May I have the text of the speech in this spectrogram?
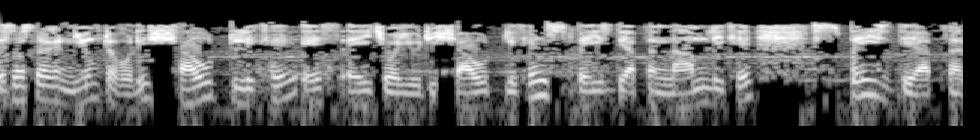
এস এম এস করার নিয়মটা বলি। শাউট লিখে S H O U T shout লিখে স্পেস দিয়ে আপনার নাম লিখে স্পেস দিয়ে আপনার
